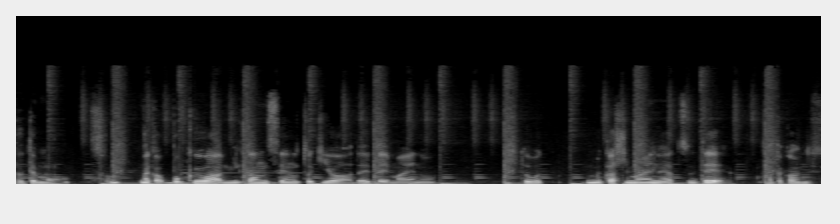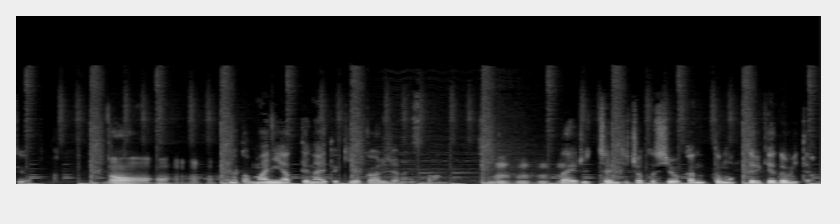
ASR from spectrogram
だってもうそなんか僕は未完成の時はだいたい前の人昔前のやつで戦うんですよ。なんか間に合ってない時よくあるじゃないですか。スタイルチェンジちょっとしようかなと思ってるけどみたいな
